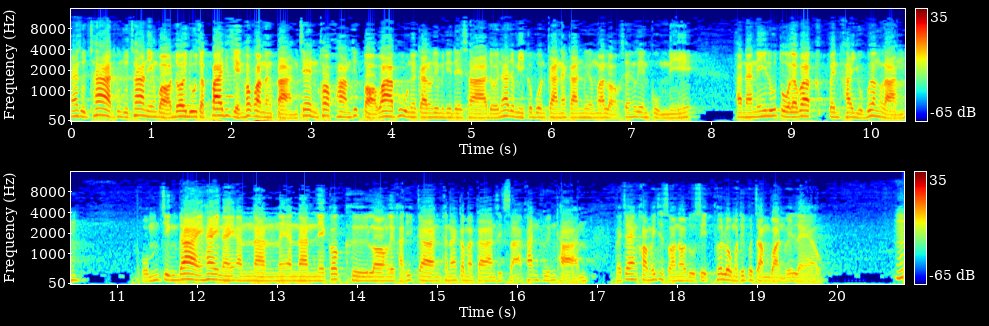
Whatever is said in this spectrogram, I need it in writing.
นายสุชาติคุณสุชาติยังบอก โดยดูจากป้ายที่เขียนข้อความต่างๆ เช่น ข้อความที่ต่อว่าผู้ในการโรงเรียนบดินเดชา โดยน่าจะมีกระบวนการทางการเมืองมาหลอกใช้นักเรียนกลุ่มนี้ ขณะนี้รู้ตัวแล้วว่าเป็นใครอยู่เบื้องหลัง ผมจึงได้ให้ในายอันนันในอันนันเนี่ยก็คือรองเลขาธิการคณะกรรมการศึกษาขั้นพื้นฐาน ไปแจ้งความว้ที่สอนอดุสิตเพื่อลงบันทึกประจำวันไว้แล้วอื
